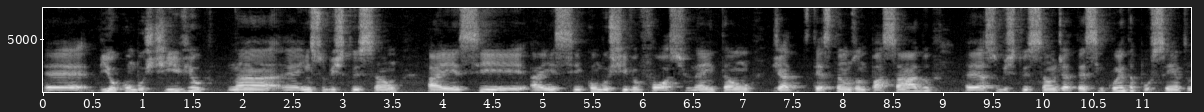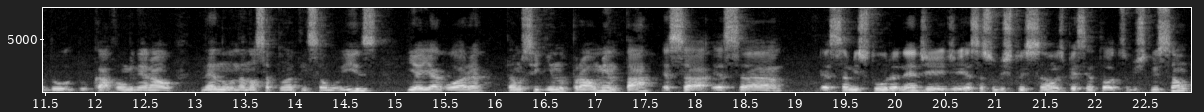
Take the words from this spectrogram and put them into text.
é, biocombustível na, é, em substituição a esse, a esse combustível fóssil. Né? Então, já testamos ano passado é, a substituição de até 50% do, do carvão mineral né, no, na nossa planta em São Luís, e aí agora estamos seguindo para aumentar essa, essa, essa mistura, né, de, de, essa substituição, esse percentual de substituição,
